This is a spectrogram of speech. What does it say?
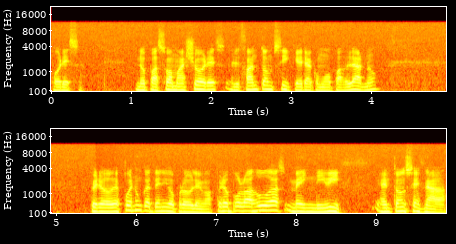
por eso. No pasó a mayores, el Phantom sí que era como para hablar, ¿no? Pero después nunca he tenido problemas, pero por las dudas me inhibí, entonces nada,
